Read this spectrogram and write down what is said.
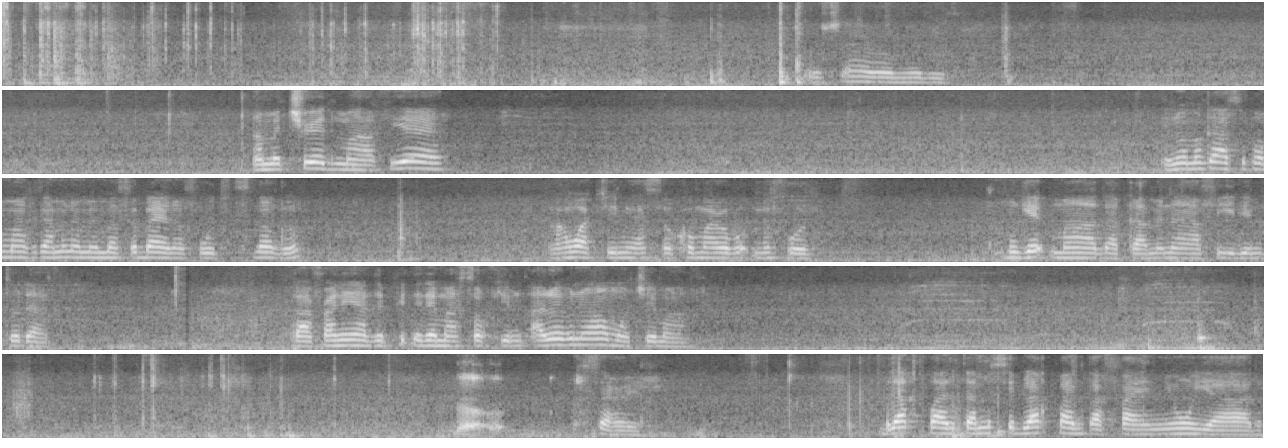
Choose Sharon ready. I'm a trademark, yeah. You know, I go to supermarket I don't remember for buying no food to snuggle. I'm watching me so come and rub up my food. I get maga because I not feed him to that. Because from here, the pitney them I suck him. I don't even know how much him have. No. Sorry. Black Panther, I see Black Panther find new yard.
